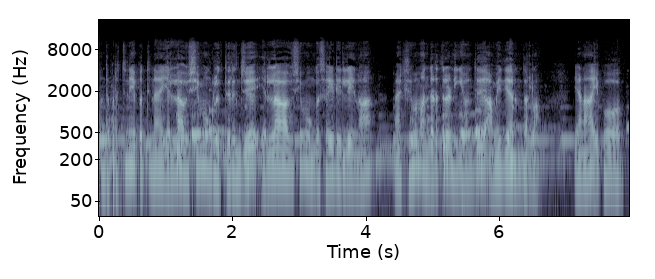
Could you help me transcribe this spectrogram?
அந்த பிரச்சனையை பற்றின எல்லா விஷயமும் உங்களுக்கு தெரிஞ்சு எல்லா விஷயமும் உங்கள் சைடு இல்லைன்னா மேக்ஸிமம் அந்த இடத்துல நீங்கள் வந்து அமைதியாக இருந்துடலாம் ஏன்னா இப்போது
